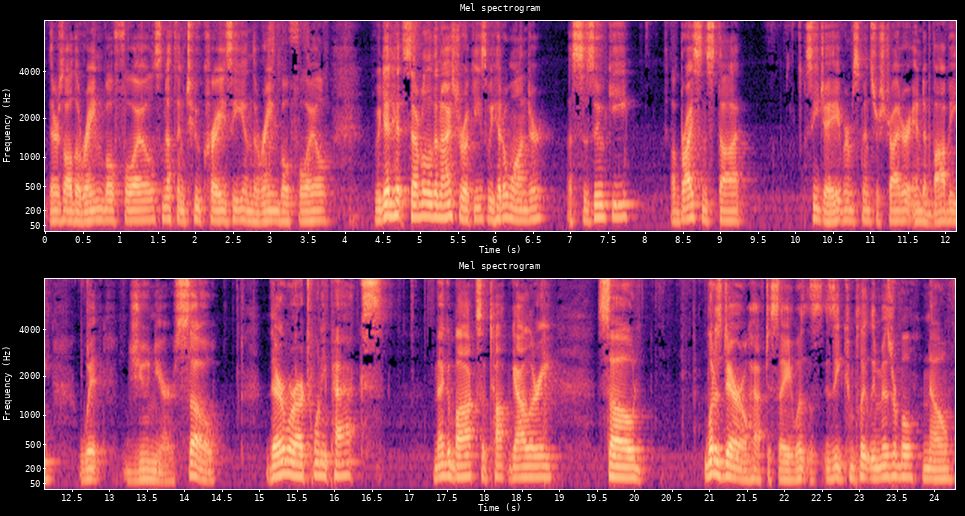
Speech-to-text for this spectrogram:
There's all the rainbow foils. Nothing too crazy in the rainbow foil. We did hit several of the nice rookies. We hit a Wander, a Suzuki, a Bryson Stott, CJ Abrams, Spencer Strider, and a Bobby Witt Jr. So, there were our 20 packs, mega box of Top Gallery. So what does Darryl have to say? Was Is he completely miserable? No,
